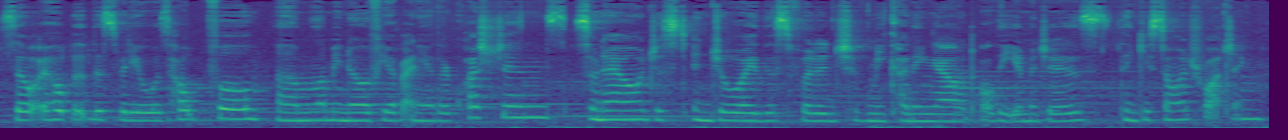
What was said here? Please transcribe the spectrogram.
So I hope that this video was helpful. Um, let me know if you have any other questions. So now just enjoy this footage of me cutting out all the images. Thank you so much for watching.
